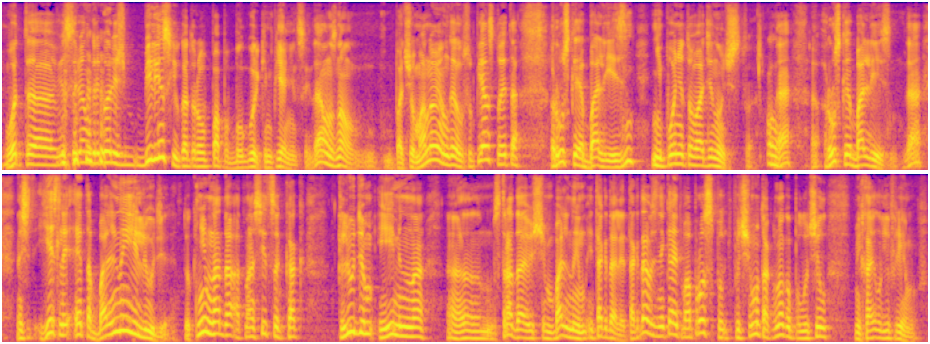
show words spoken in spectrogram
Вот э, Виссарион Григорьевич Белинский, у которого папа был горьким пьяницей, да, он знал, почем оно, и он говорил, что пьянство – это русская болезнь непонятого одиночества. О. Да? Русская болезнь. Да? Значит, если это больные люди, то к ним надо относиться как к людям и именно э, страдающим, больным и так далее. Тогда возникает вопрос, почему так много получил Михаил Ефремов.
